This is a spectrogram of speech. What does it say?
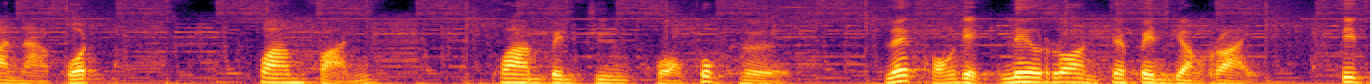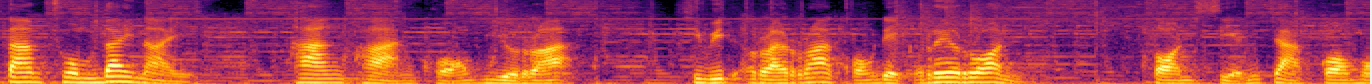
อนาคต ความฝัน ความเป็นจริงของพวกเธอ และของเด็กเล่ร่อนจะเป็นอย่างไร ติดตามชมได้ใน ทางผ่านของวีระ ชีวิตรายรากของเด็กเร่ร่อน ตอนเสียงจากกม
